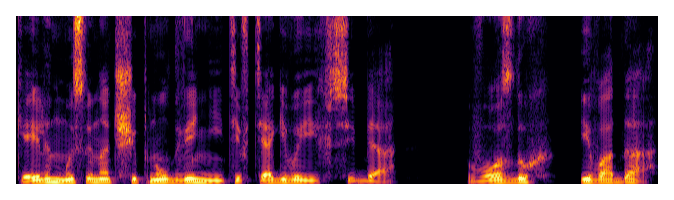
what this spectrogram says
Кейлин мысленно отщипнул две нити, втягивая их в себя. Воздух и вода.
